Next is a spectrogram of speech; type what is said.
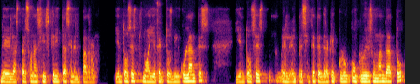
de las personas inscritas en el padrón. Y entonces pues, no hay efectos vinculantes y entonces el, presidente tendrá que concluir su mandato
